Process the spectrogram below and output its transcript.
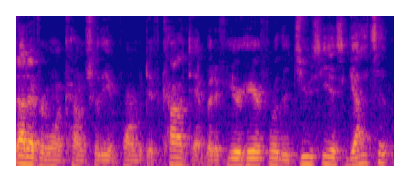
Not everyone comes for the informative content, but if you're here for the juiciest gossip,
